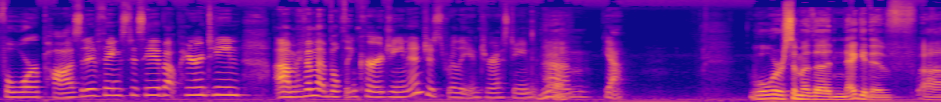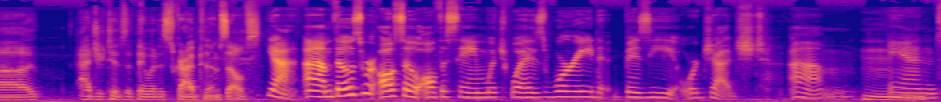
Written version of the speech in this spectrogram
four positive things to say about parenting. Um, I found that both encouraging and just really interesting. Yeah. Um, yeah. What were some of the negative uh, adjectives that they would ascribe to themselves? Yeah, um, those were also all the same, which was worried, busy, or judged. Um, And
